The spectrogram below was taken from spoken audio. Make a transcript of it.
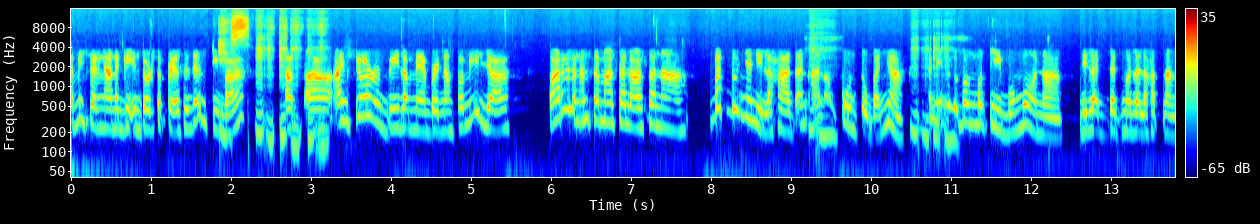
I mean, siya nga nag endorse sa president, di ba? Yes. Mm-mm-mm. At ah, I'm sure bilang member ng pamilya, para lang ang sama sa lasa na, ba't doon niya nilahad? An anong punto ba niya? I mean, ano bang motibo mo na niladad mo na lahat ng,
